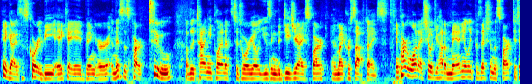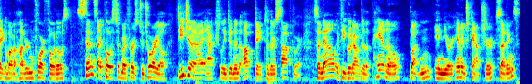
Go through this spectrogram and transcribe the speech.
Hey guys, this is Corey B, aka Bing Err, and this is part two of the Tiny Planets tutorial using the DJI Spark and Microsoft ICE. In part one, I showed you how to manually position the Spark to take about 104 photos. Since I posted my first tutorial, DJI actually did an update to their software. So now if you go down to the Pano button in your image capture settings,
